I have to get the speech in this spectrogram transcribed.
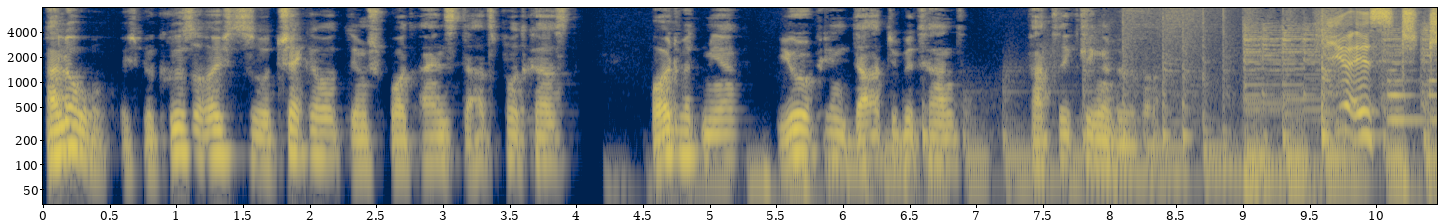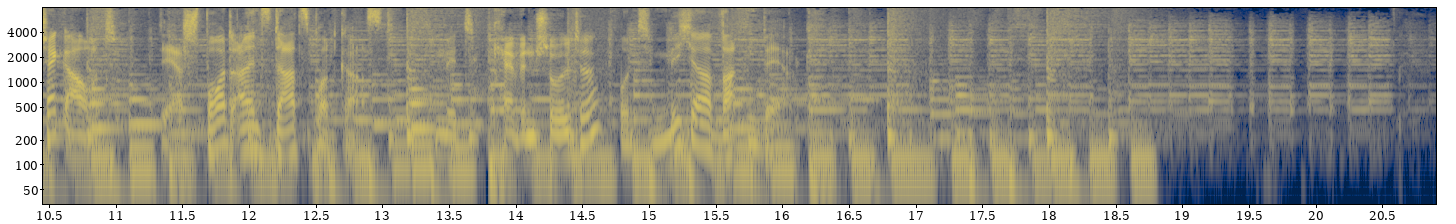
Hallo, ich begrüße euch zu Checkout, dem Sport 1 Darts Podcast. Heute mit mir European Dart Debütant Patrick Klingelhöfer. Hier ist Checkout, der Sport 1 Darts Podcast mit Kevin Schulte und Micha Wattenberg.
